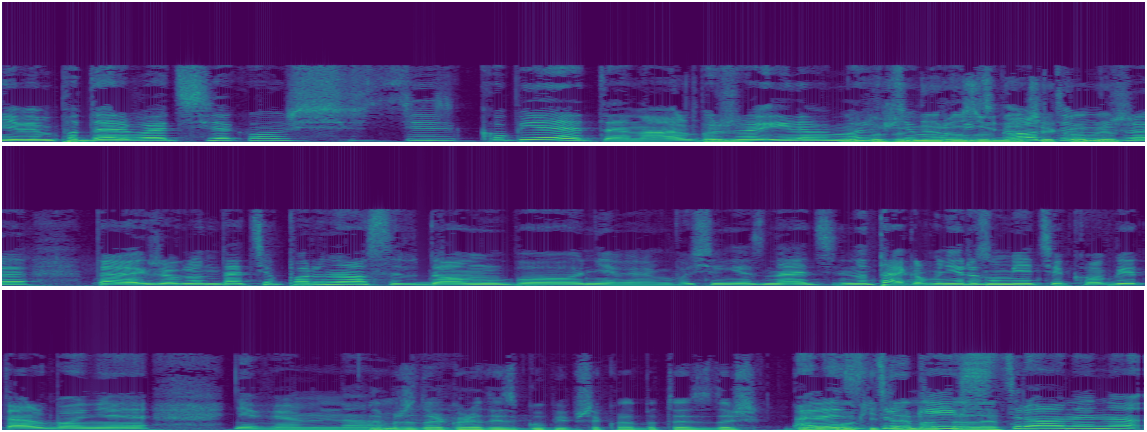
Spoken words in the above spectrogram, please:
nie wiem, poderwać jakąś kobietę, no, albo Tak. że ile Albo, możecie że nie mówić o tym, kobiet. że tak, że oglądacie pornosy w domu, bo nie wiem, bo się nie znacie, no tak, albo nie rozumiecie kobiet, albo nie, nie wiem, no. No może to akurat jest głupi przykład, bo to jest dość Ale z głęboki drugiej temat, ale... strony, no.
